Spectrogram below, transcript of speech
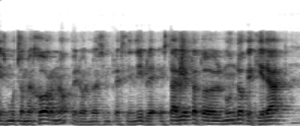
es mucho mejor, ¿no? Pero no es imprescindible. Está abierto a todo el mundo que quiera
